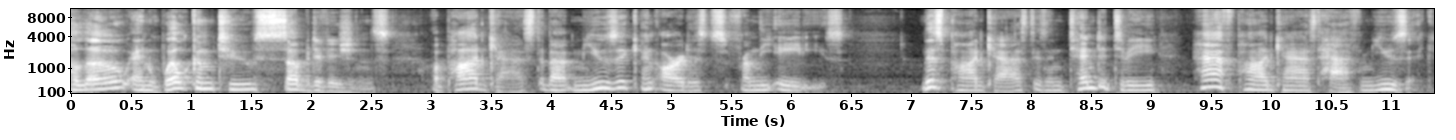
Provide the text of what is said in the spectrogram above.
Hello, and welcome to Subdivisions, a podcast about music and artists from the 80s. This podcast is intended to be half podcast, half music.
